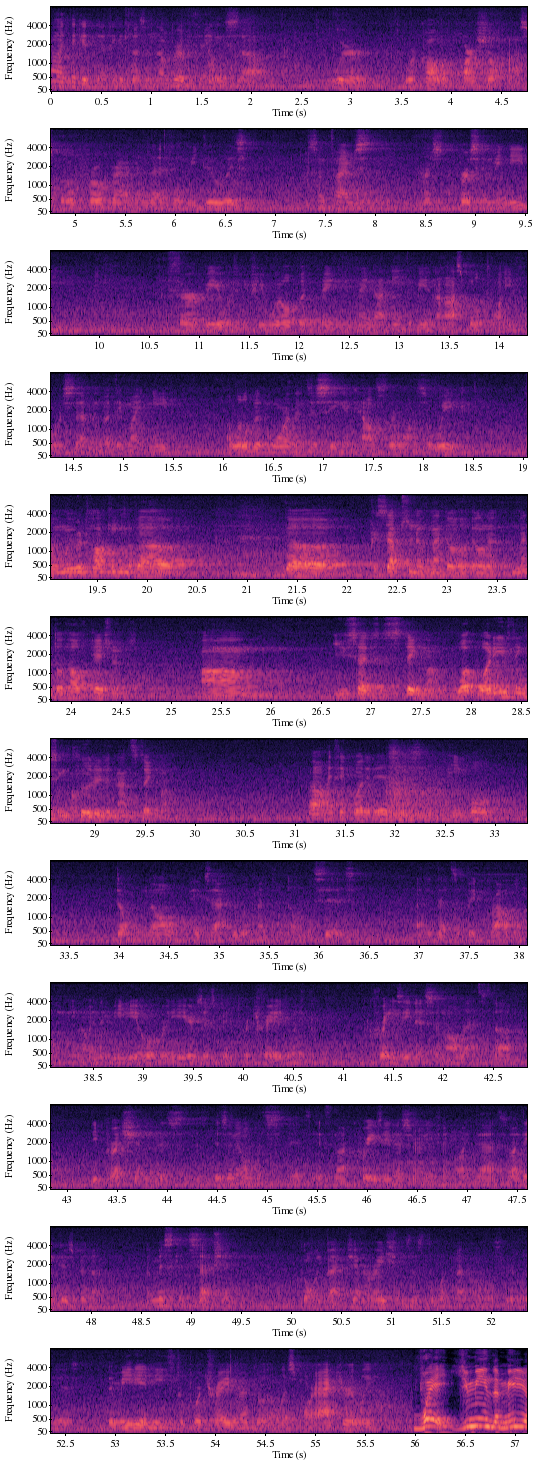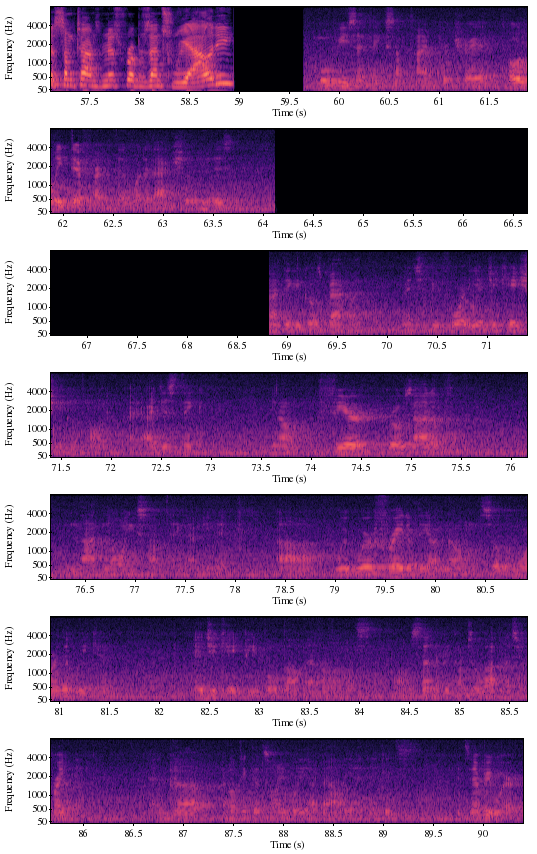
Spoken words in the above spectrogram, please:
Well, I think it, I think it does a number of things. Uh, we're, we're called a partial hospital program, and that what we do is sometimes a pers- person may need therapy, if you will, but may, may not need to be in the hospital 24/7, but they might need a little bit more than just seeing a counselor once a week. When we were talking about the perception of mental illness, mental health patients, um, you said stigma. What what do you think is included in that stigma? Well, I think what it is is people don't know exactly what mental illness is. I think that's a big problem. You know, in the media over the years, it's been portrayed like craziness and all that stuff. Depression is, is, an illness. It's, it's not craziness or anything like that. So I think there's been a, a misconception going back generations as to what mental illness really is. The media needs to portray mental illness more accurately. Wait, you mean the media sometimes misrepresents reality? Movies, I think, sometimes portray it totally different than what it actually is. I think it goes back, like I mentioned before, the education component. I, I just think, you know, fear grows out of not knowing something. I mean, it, uh, we're, afraid of the unknown, so the more that we can educate people about mental illness, all of a sudden it becomes a lot less frightening. And uh, I don't think that's only Lehigh Valley. I think it's it's everywhere.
